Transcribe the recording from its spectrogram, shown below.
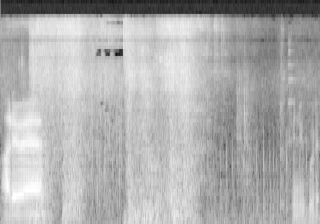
que é. Finigura.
